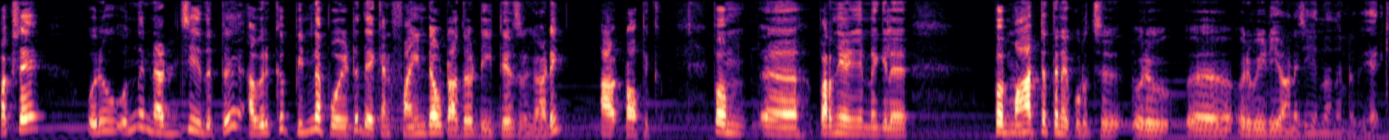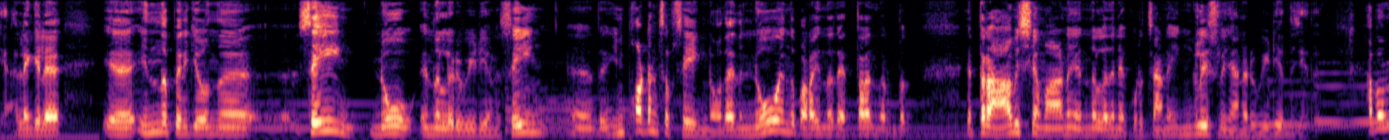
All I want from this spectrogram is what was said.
പക്ഷേ ഒരു ഒന്ന് നഡ്ജ് ചെയ്തിട്ട് അവർക്ക് പിന്നെ പോയിട്ട് they can find out other details regarding ആ ടോപ്പിക് ഇപ്പം പറഞ്ഞു കഴിഞ്ഞിട്ടുണ്ടെങ്കിൽ ഇപ്പം മാറ്റത്തിനെ കുറിച്ച് ഒരു ഒരു വീഡിയോ ആണ് ചെയ്യുന്നതെന്നുണ്ട് വിചാരിക്കുക. അല്ലെങ്കിൽ ഇന്നിപ്പോൾ എനിക്ക് തോന്നുന്നു സെയിങ് നോ എന്നുള്ളൊരു വീഡിയോ ആണ്. Saying the importance of saying no അതായത് നോ എന്ന് പറയുന്നത് എത്ര നിർബ എത്ര ആവശ്യമാണ് എന്നുള്ളതിനെക്കുറിച്ചാണ് ഇംഗ്ലീഷിൽ ഞാനൊരു വീഡിയോ ഒന്ന് ചെയ്തത്. അപ്പം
